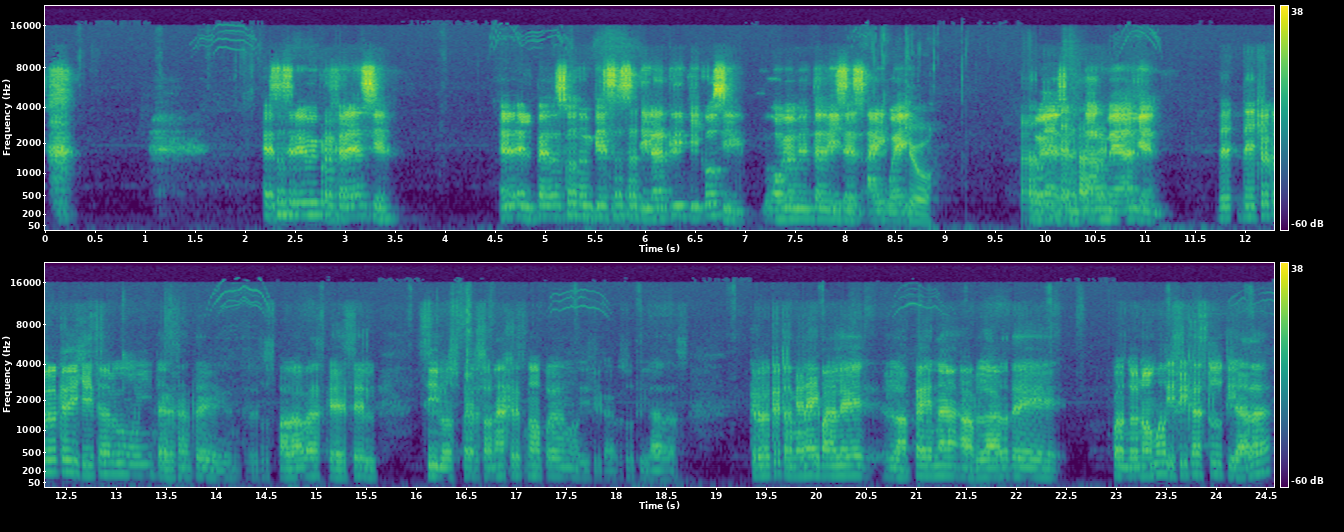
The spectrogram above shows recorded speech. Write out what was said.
esa sería mi preferencia. El, pedo es cuando empiezas a tirar críticos y obviamente dices, ay, güey, voy a sentarme a alguien. De, de, hecho, creo que dijiste algo muy interesante entre tus palabras, que es el si los personajes no pueden modificar sus tiradas. Creo que también ahí vale la pena hablar de cuando no modificas tu tirada,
